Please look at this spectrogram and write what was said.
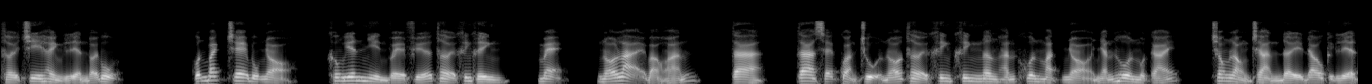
thời chi hành liền đói bụng. Quấn bách che bụng nhỏ, không yên nhìn về phía thời khinh khinh, mẹ, nó lại bảo hoán, ta, ta sẽ quản trụ nó thời khinh khinh nâng hắn khuôn mặt nhỏ nhắn hôn một cái, trong lòng tràn đầy đau kịch liệt.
